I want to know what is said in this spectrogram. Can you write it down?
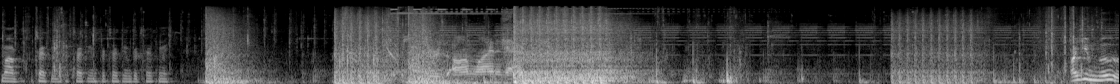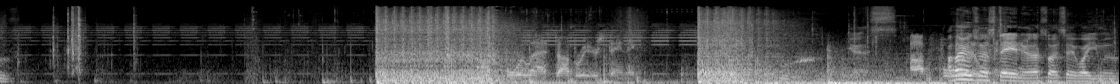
Come on, protect me, protect me, protect me, protect me. Diffuser is online and active. Why you move? 4 last operator standing. I thought he was gonna stay in there, that's why I say why you move.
